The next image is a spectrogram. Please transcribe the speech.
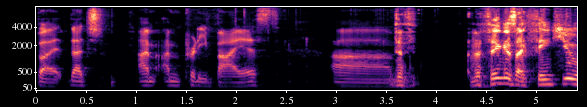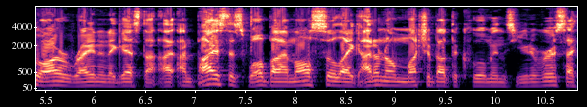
but that's I'm I'm pretty biased. Um, the, the thing is, I think you are right, and I guess I, I'm biased as well. But I'm also like I don't know much about the Coolman's universe. I,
